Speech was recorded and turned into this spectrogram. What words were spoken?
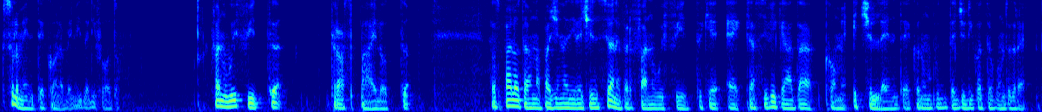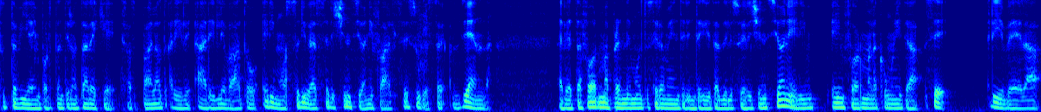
solamente con la vendita di foto. With Fit Trustpilot. Trustpilot è una pagina di recensione per Fun with Fit che è classificata come eccellente con un punteggio di 4.3. Tuttavia è importante notare che Trustpilot ha rilevato e rimosso diverse recensioni false su questa azienda la piattaforma prende molto seriamente l'integrità delle sue recensioni e informa la comunità se rivela,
